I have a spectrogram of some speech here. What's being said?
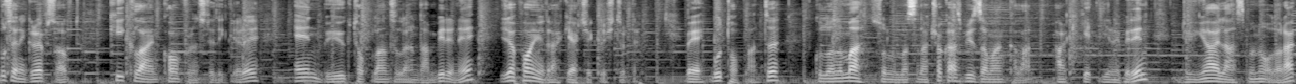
Bu sene Graphisoft Key Client Conference dedikleri en büyük toplantılarından birini Japonya'da gerçekleştirdi. Ve bu toplantı kullanıma sunulmasına çok az bir zaman kalan Arkiket 21'in dünya lansmanı olarak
